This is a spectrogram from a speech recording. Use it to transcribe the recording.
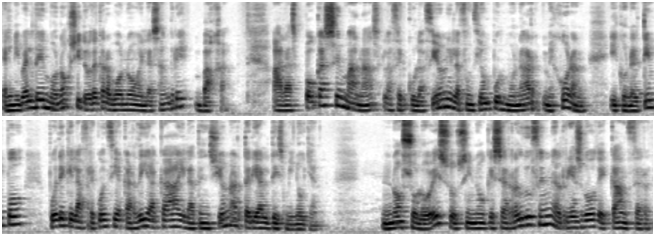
El nivel de monóxido de carbono en la sangre baja. A las pocas semanas la circulación y la función pulmonar mejoran y con el tiempo puede que la frecuencia cardíaca y la tensión arterial disminuyan. No solo eso, sino que se reducen el riesgo de cáncer,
